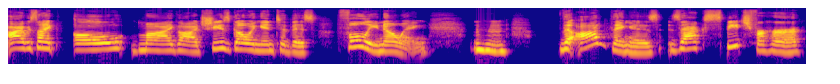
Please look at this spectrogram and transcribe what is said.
I was like, oh my God, she's going into this fully knowing hmm the odd thing is, Zach's speech for her,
